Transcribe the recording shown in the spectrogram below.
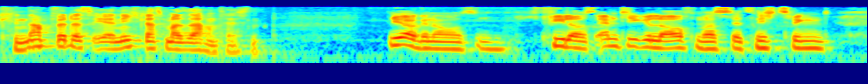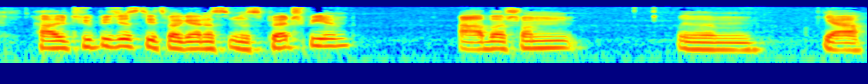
knapp wird das eher nicht, lass mal Sachen testen. Ja, genau. Es sind viel aus Empty gelaufen, was jetzt nicht zwingend Hall typisch ist, die zwar gerne eine Spread spielen, aber schon ähm, ja,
